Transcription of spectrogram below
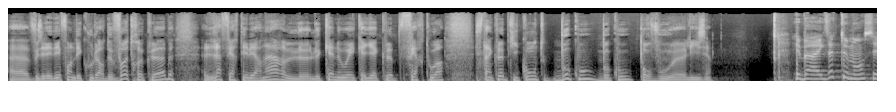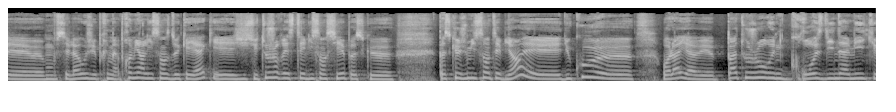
vous allez défendre les couleurs de votre club, la Ferté-Bernard, le, le Canoë Kayak Club Fertois. C'est un club qui compte beaucoup, beaucoup pour vous, euh, Lise. Et bah exactement, c'est euh, c'est là où j'ai pris ma première licence de kayak et j'y suis toujours restée licenciée parce que parce que je m'y sentais bien et du coup euh, voilà il y avait pas toujours une grosse dynamique.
